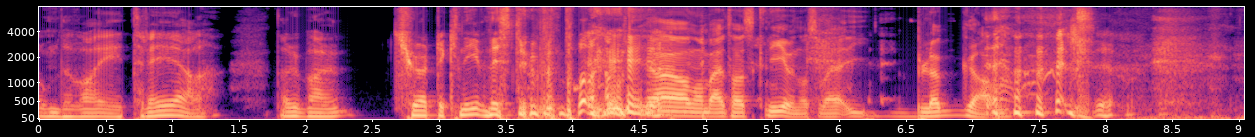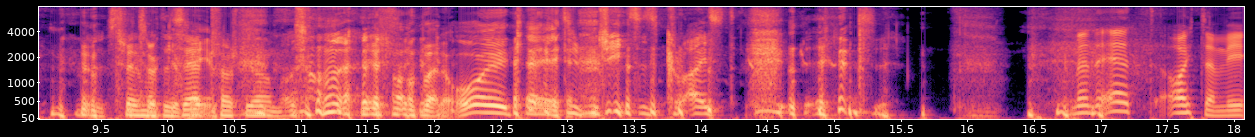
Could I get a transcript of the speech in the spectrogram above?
om det var i trea, da du bare kjørte kniven i strupen på dem. ja, han bare tar kniven og så bare bløgger han. Traumatisert første gang. Og så Han bare OK! Jesus Christ! Men det er et item vi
